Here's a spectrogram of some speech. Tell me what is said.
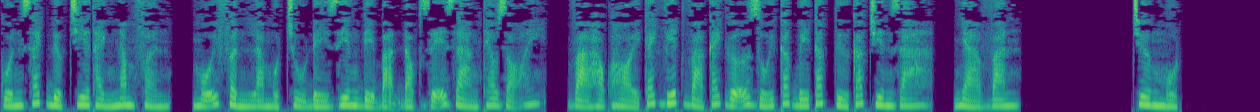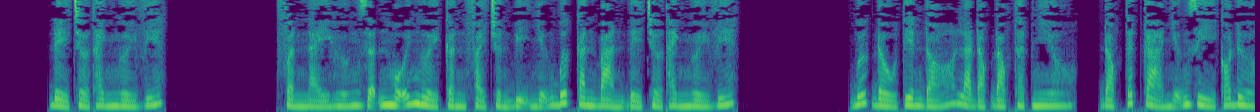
Cuốn sách được chia thành 5 phần, mỗi phần là một chủ đề riêng để bạn đọc dễ dàng theo dõi và học hỏi cách viết và cách gỡ rối các bế tắc từ các chuyên gia, nhà văn. Chương 1 Để trở thành người viết Phần này hướng dẫn mỗi người cần phải chuẩn bị những bước căn bản để trở thành người viết. Bước đầu tiên đó là đọc đọc thật nhiều, đọc tất cả những gì có được,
